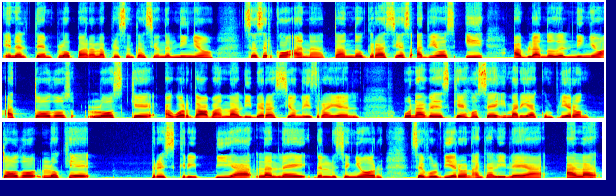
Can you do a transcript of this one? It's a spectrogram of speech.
en el templo para la presentación del niño, se acercó Ana, dando gracias a Dios y hablando del niño a todos los que aguardaban la liberación de Israel. Una vez que José y María cumplieron todo lo que prescribía la ley del Señor, se volvieron a Galilea, a la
